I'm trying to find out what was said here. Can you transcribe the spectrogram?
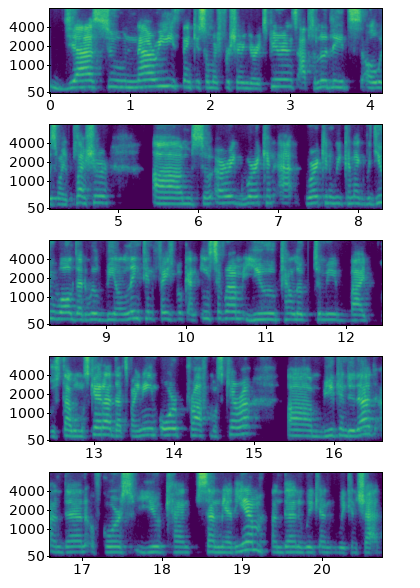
Yasunari, thank you so much for sharing your experience. Absolutely, it's always my pleasure. Um, so Eric, where can where can we connect with you? Well, that will be on LinkedIn, Facebook, and Instagram. You can look to me by Gustavo Mosquera, that's my name, or Prof Mosquera. Um, you can do that and then of course you can send me a dm and then we can we can chat.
